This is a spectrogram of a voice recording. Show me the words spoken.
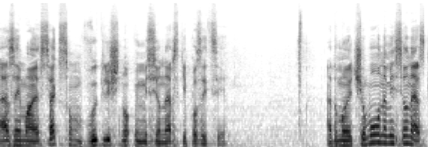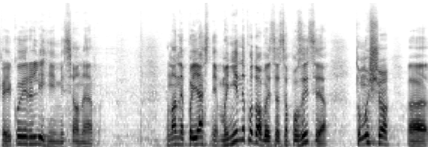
«Е, займаюся сексом виключно у місіонерській позиції. Я думаю, чому вона місіонерська? Якої релігії місіонер? Вона не пояснює. Мені не подобається ця позиція, тому що е,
